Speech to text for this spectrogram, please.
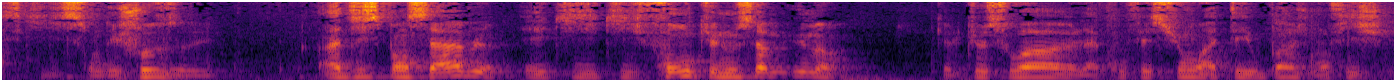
Ce qui sont des choses indispensables et qui, qui font que nous sommes humains, quelle que soit la confession athée ou pas, je m'en fiche.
